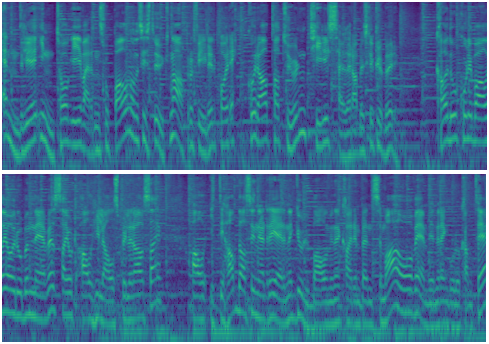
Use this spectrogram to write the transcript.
endelige inntog i verdensfotballen, og de siste ukene har profiler på rekke og rad tatt turen til saudiarabiske klubber. Khalidou Kolibali og Ruben Neves har gjort Al-Hilal-spillere av seg. Al-Ittihad har signert regjerende gullballvinner Karim Benzema og VM-vinner Ngolo Kanté.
